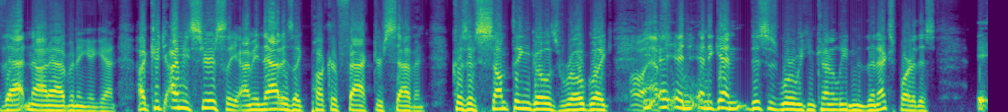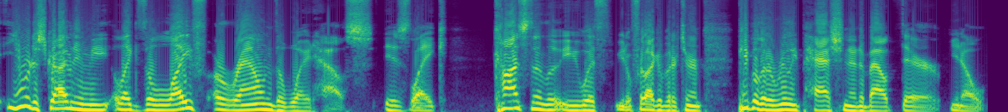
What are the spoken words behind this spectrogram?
that not happening again. I could, I mean, seriously, I mean, that is like pucker factor seven. Because if something goes rogue, like, Oh, and, and again, this is where we can kind of lead into the next part of this. Eh, you were describing to me like the life around the White House is like constantly with you know for lack of a better term people that are really passionate about their you know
